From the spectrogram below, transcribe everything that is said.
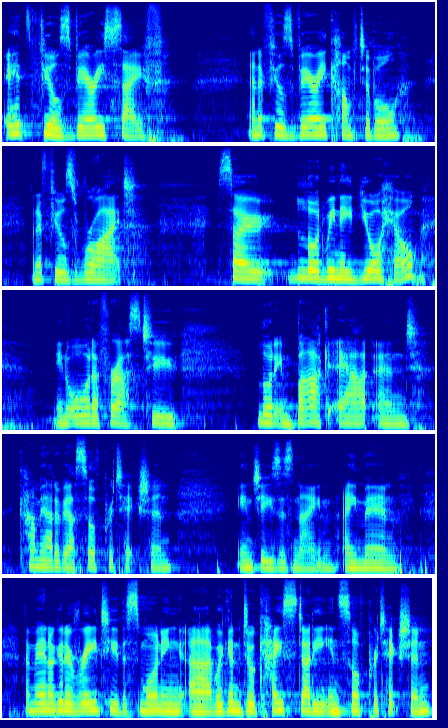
it feels very safe and it feels very comfortable and it feels right. So, Lord, we need your help in order for us to, Lord, embark out and come out of our self protection in Jesus' name. Amen. Amen. I'm going to read to you this morning. Uh, we're going to do a case study in self protection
